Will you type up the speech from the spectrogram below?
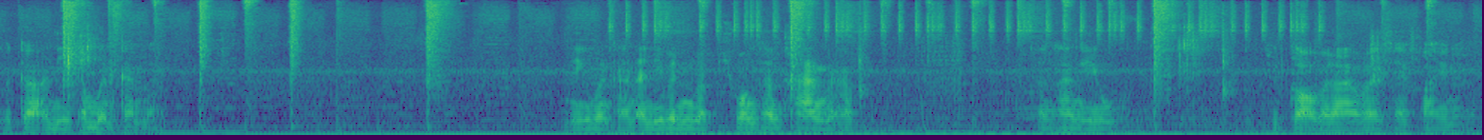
แล้วก็อันนี้ก็เหมือนกันนะนนี้ก็เหมือนกัน อันนี้เป็นแบบช่วงข้างๆนะครับ ข้างๆเอว ชุดเกาะเวลาเอาไว้ใส่ไฟนะครับ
